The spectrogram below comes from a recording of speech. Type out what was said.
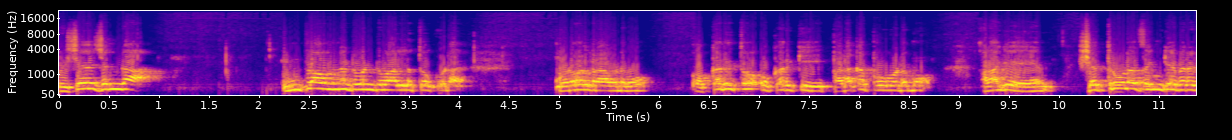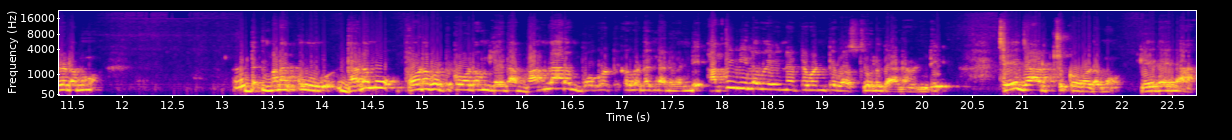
విశేషంగా ఇంట్లో ఉన్నటువంటి వాళ్ళతో కూడా గొడవలు రావడము ఒకరితో ఒకరికి పడకపోవడము అలాగే శత్రువుల సంఖ్య పెరగడము మనకు ధనము పోడగొట్టుకోవడం లేదా బంగారం పోగొట్టుకోవడం కానివ్వండి అతి విలువైనటువంటి వస్తువులు కానివ్వండి చేజార్చుకోవడము ఏదైనా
